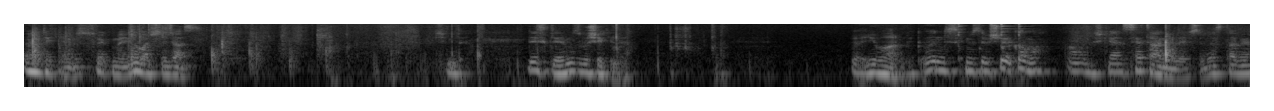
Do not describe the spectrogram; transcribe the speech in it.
ön tekerimizi sökmekle başlayacağız. Şimdi disklerimiz bu şekilde. Böyle yuvarlak. Ön diskimizde bir şey yok ama almışken set haline değiştireceğiz. Tabi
